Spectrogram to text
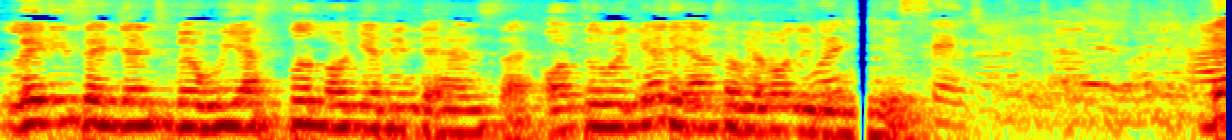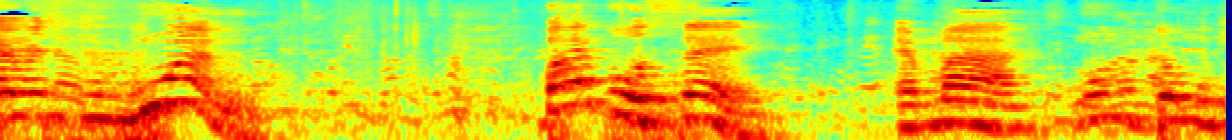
Ladies and gentlemen, we are still not getting the answer. Until we get the answer, we are not leaving here. Said. There is one. Bible say, Emma, one don't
